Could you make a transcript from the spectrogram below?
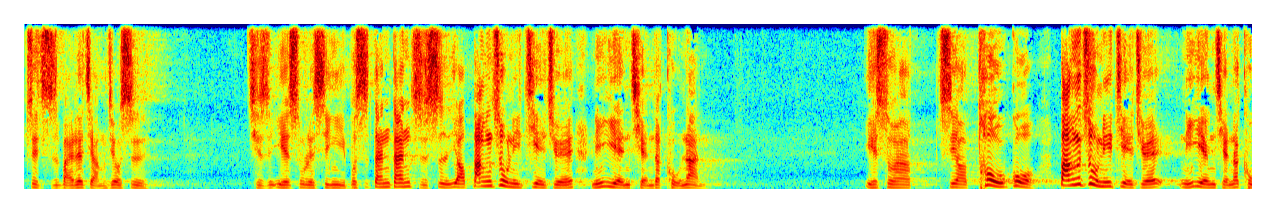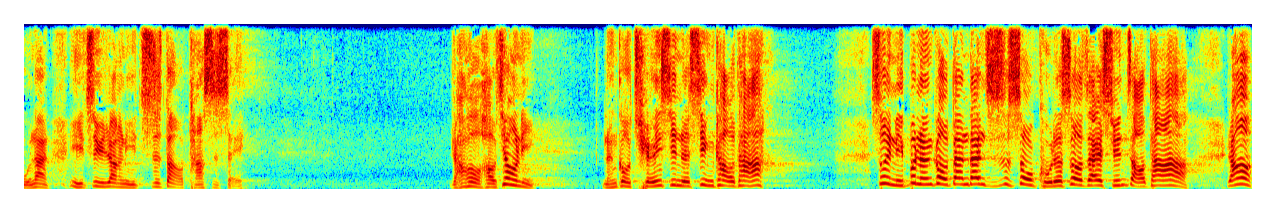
最直白的讲，就是其实耶稣的心意不是单单只是要帮助你解决你眼前的苦难。耶稣要是要透过帮助你解决你眼前的苦难，以至于让你知道他是谁，然后好叫你能够全心的信靠他。所以你不能够单单只是受苦的时候才寻找他，然后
